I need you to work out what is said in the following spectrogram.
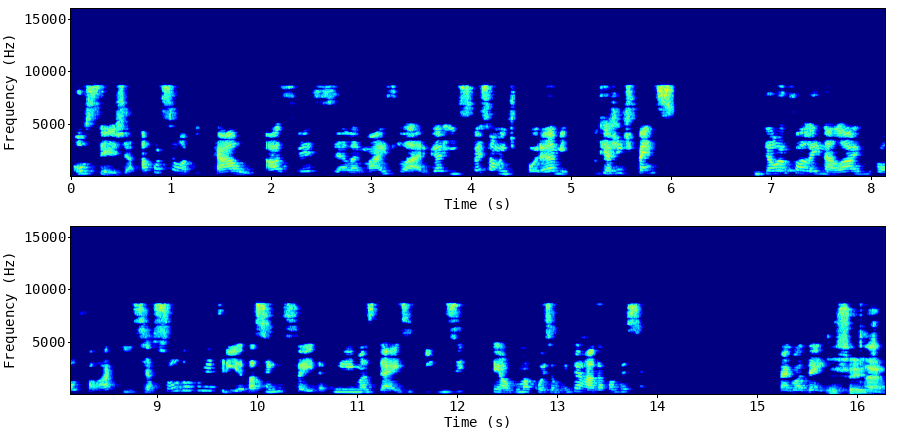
Ou seja, a porção apical, às vezes, ela é mais larga, e especialmente o forame, do que a gente pensa. Então, eu falei na live e volto a falar aqui, se a sua odontometria está sendo feita com limas 10 e 15, tem alguma coisa muito errada acontecendo. Pega o adendo. Perfeito. É.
